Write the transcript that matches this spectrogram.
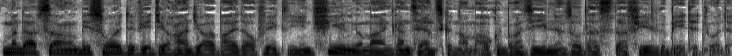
Und man darf sagen, bis heute wird die Radioarbeit auch wirklich in vielen Gemeinden ganz ernst genommen, auch in Brasilien, so dass da viel gebetet wurde.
